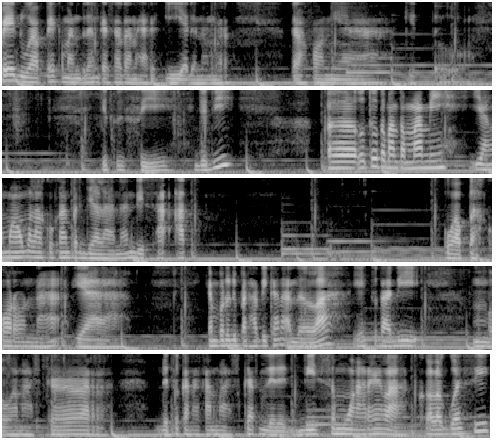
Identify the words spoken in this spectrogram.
P2P Kementerian Kesehatan RI ada nomor teleponnya gitu. Gitu sih. Jadi uh, untuk teman-teman nih yang mau melakukan perjalanan di saat wabah corona ya yang perlu diperhatikan adalah yaitu tadi membawa masker. Itu kenakan masker di, di semua area lah. Kalau gue sih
